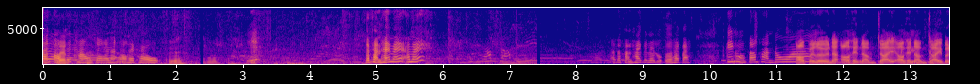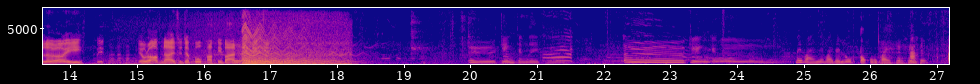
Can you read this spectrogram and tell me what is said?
นั้นออกให้เขาจอนั้นออกให้เขาถือดิ ตะฝันให้ไหมเอาไหมเอาตะฝันให้ไปเลยลูกเออให้ไป กินของตามฝันด้วยเอาไปเลยนะ เอาให้หนำใจ เอาให้หนำใจไปเลย เดี๋ยวรอบหน้าจะจะพูดผักที่บ้านให้ไปกินเออเก่งจังเลยค่ะเออเก่งจังเลยไม่ไหวไม่ไหวเดี๋ยวลูกตกลงไปอะไป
